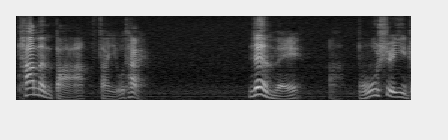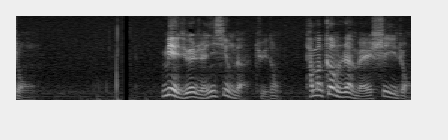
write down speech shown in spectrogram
他们把反犹太认为啊不是一种灭绝人性的举动，他们更认为是一种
